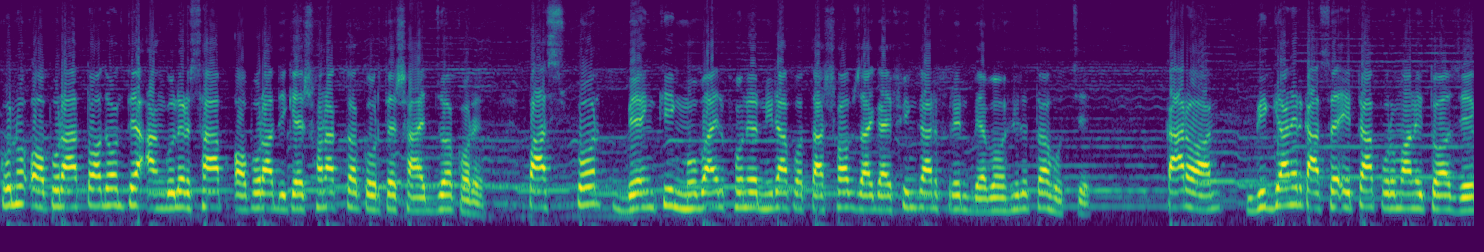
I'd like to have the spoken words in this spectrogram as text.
কোনো অপরাধ তদন্তে আঙ্গুলের ছাপ অপরাধীকে শনাক্ত করতে সাহায্য করে। পাসপোর্ট, ব্যাংকিং, মোবাইল ফোনের নিরাপত্তা সব জায়গায় ফিঙ্গারপ্রিন্ট ব্যবহৃত হচ্ছে। কারণ বিজ্ঞানের কাছে এটা প্রমাণিত যে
